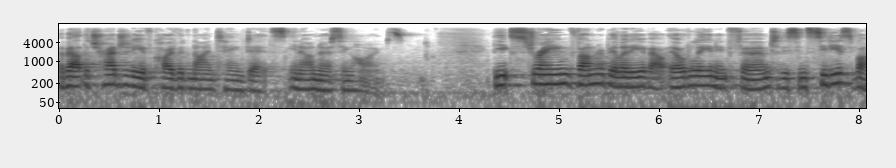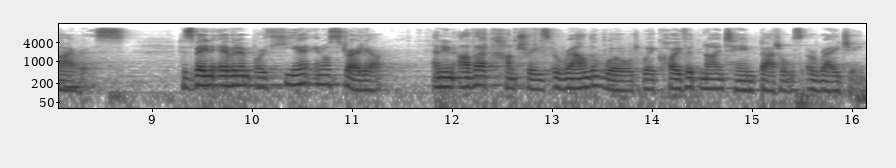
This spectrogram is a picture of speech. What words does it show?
about the tragedy of COVID-19 deaths in our nursing homes. The extreme vulnerability of our elderly and infirm to this insidious virus has been evident both here in Australia and in other countries around the world where COVID-19 battles are raging.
